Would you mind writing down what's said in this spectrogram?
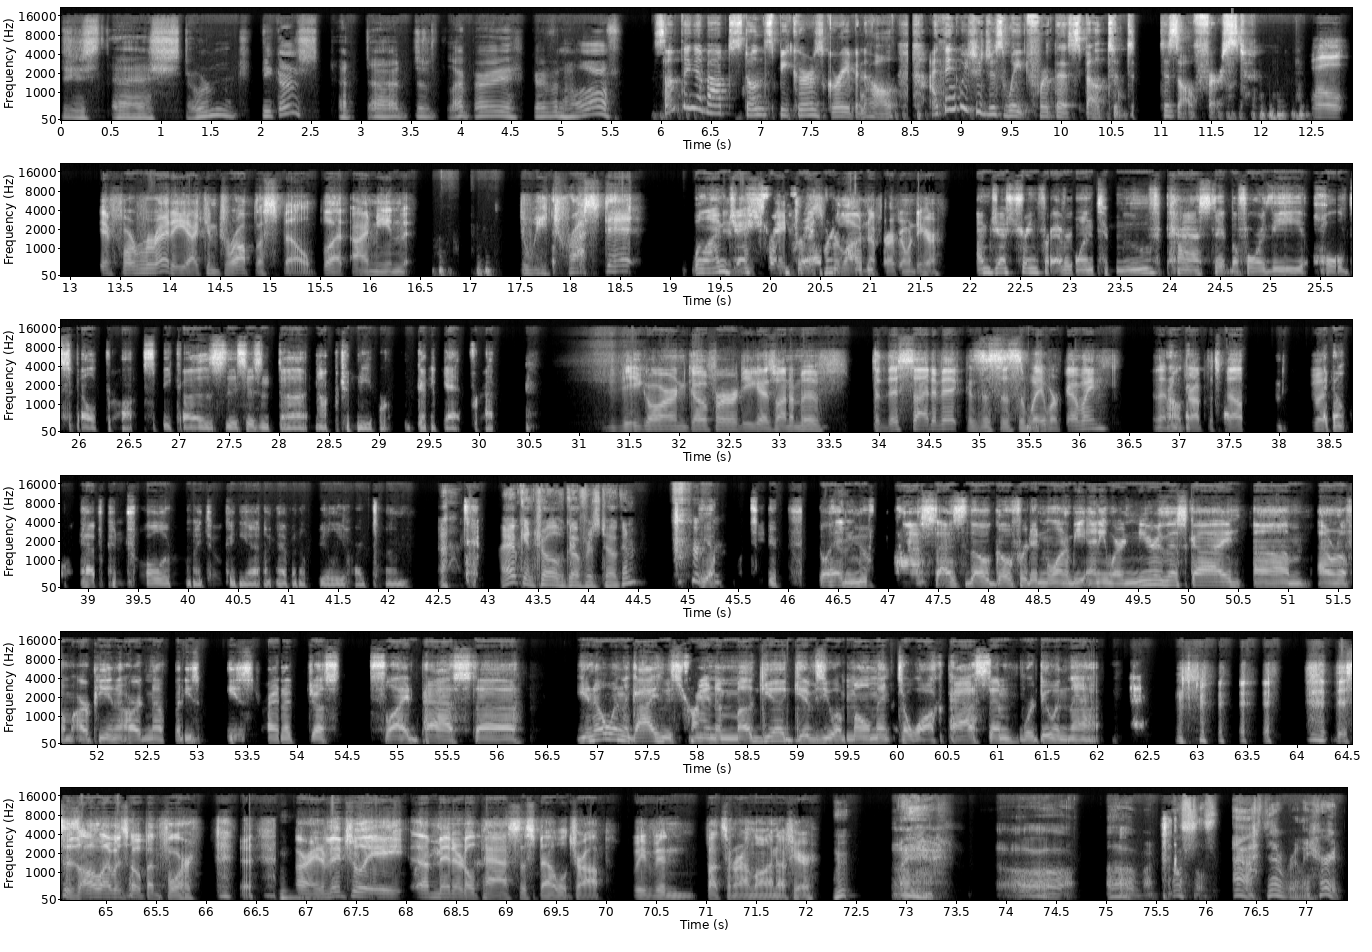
These uh, stone speakers at uh, the library, Gravenhall. Something about Stone Speaker's Gravenhall. I think we should just wait for the spell to d- dissolve first. Well, if we're ready, I can drop the spell. But I mean, do we trust it? Well, I'm It gesturing needs to for loud everyone. enough for everyone to hear. I'm gesturing for everyone to move past it before the hold spell drops because this isn't uh, an opportunity we're going to get forever. Vigor and Gopher, do you guys want to move to this side of it? Because this is the way we're going. And then I'll drop the spell. I don't have control over my token yet. I'm having a really hard time. I have control of Gopher's token. yeah. Go ahead and move past as though Gopher didn't want to be anywhere near this guy. Um, I don't know if I'm RPing it hard enough, but he's he's trying to just slide past. Uh, you know when the guy who's trying to mug you gives you a moment to walk past him? We're doing that. this is all I was hoping for. all right, eventually a minute will pass, the spell will drop. We've been futzing around long enough here. oh, oh, my muscles. Ah, that really hurt.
